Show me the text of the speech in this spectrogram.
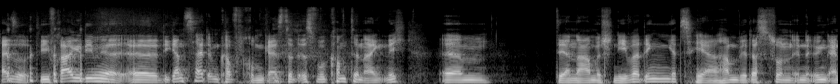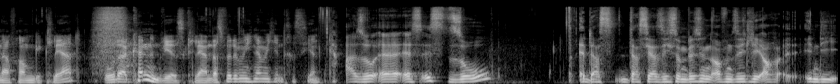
also die Frage, die mir äh, die ganze Zeit im Kopf rumgeistert ist, wo kommt denn eigentlich ähm, der Name Schneverding jetzt her? Haben wir das schon in irgendeiner Form geklärt? Oder können wir es klären? Das würde mich nämlich interessieren. Also äh, es ist so, dass das ja sich so ein bisschen offensichtlich auch in die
